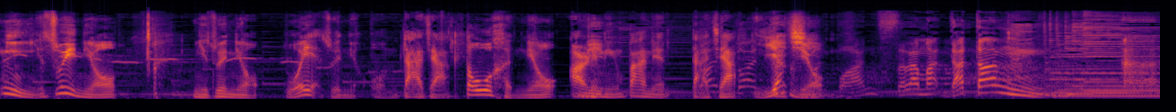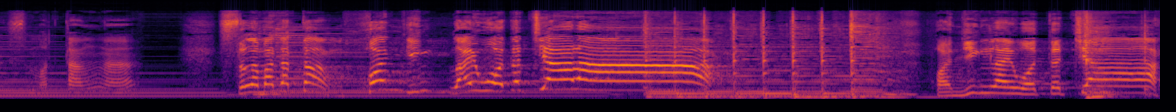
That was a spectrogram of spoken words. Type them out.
你最牛》，你最牛，我也最牛，我们大家都很牛。二零零八年，大家一样牛。啊，什么当啊？斯拉马达当，欢迎来我的家啦！欢迎来我的家，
